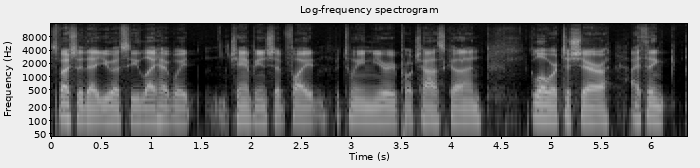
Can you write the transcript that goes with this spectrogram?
especially that UFC light heavyweight championship fight between Yuri Prochazka and Glover Teixeira. I think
